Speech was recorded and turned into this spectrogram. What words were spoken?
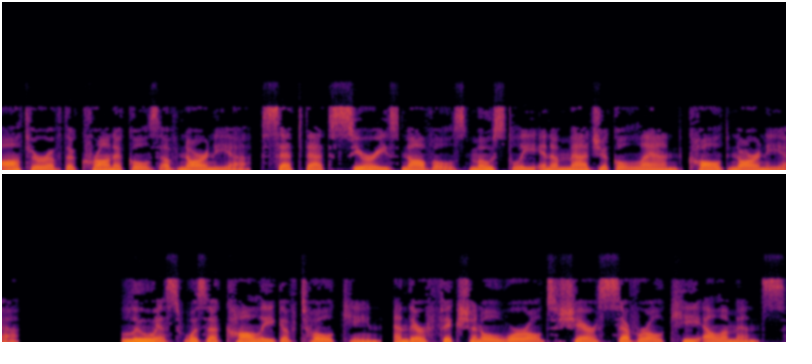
author of the Chronicles of Narnia, set that series novels mostly in a magical land called Narnia. Lewis was a colleague of Tolkien, and their fictional worlds share several key elements.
